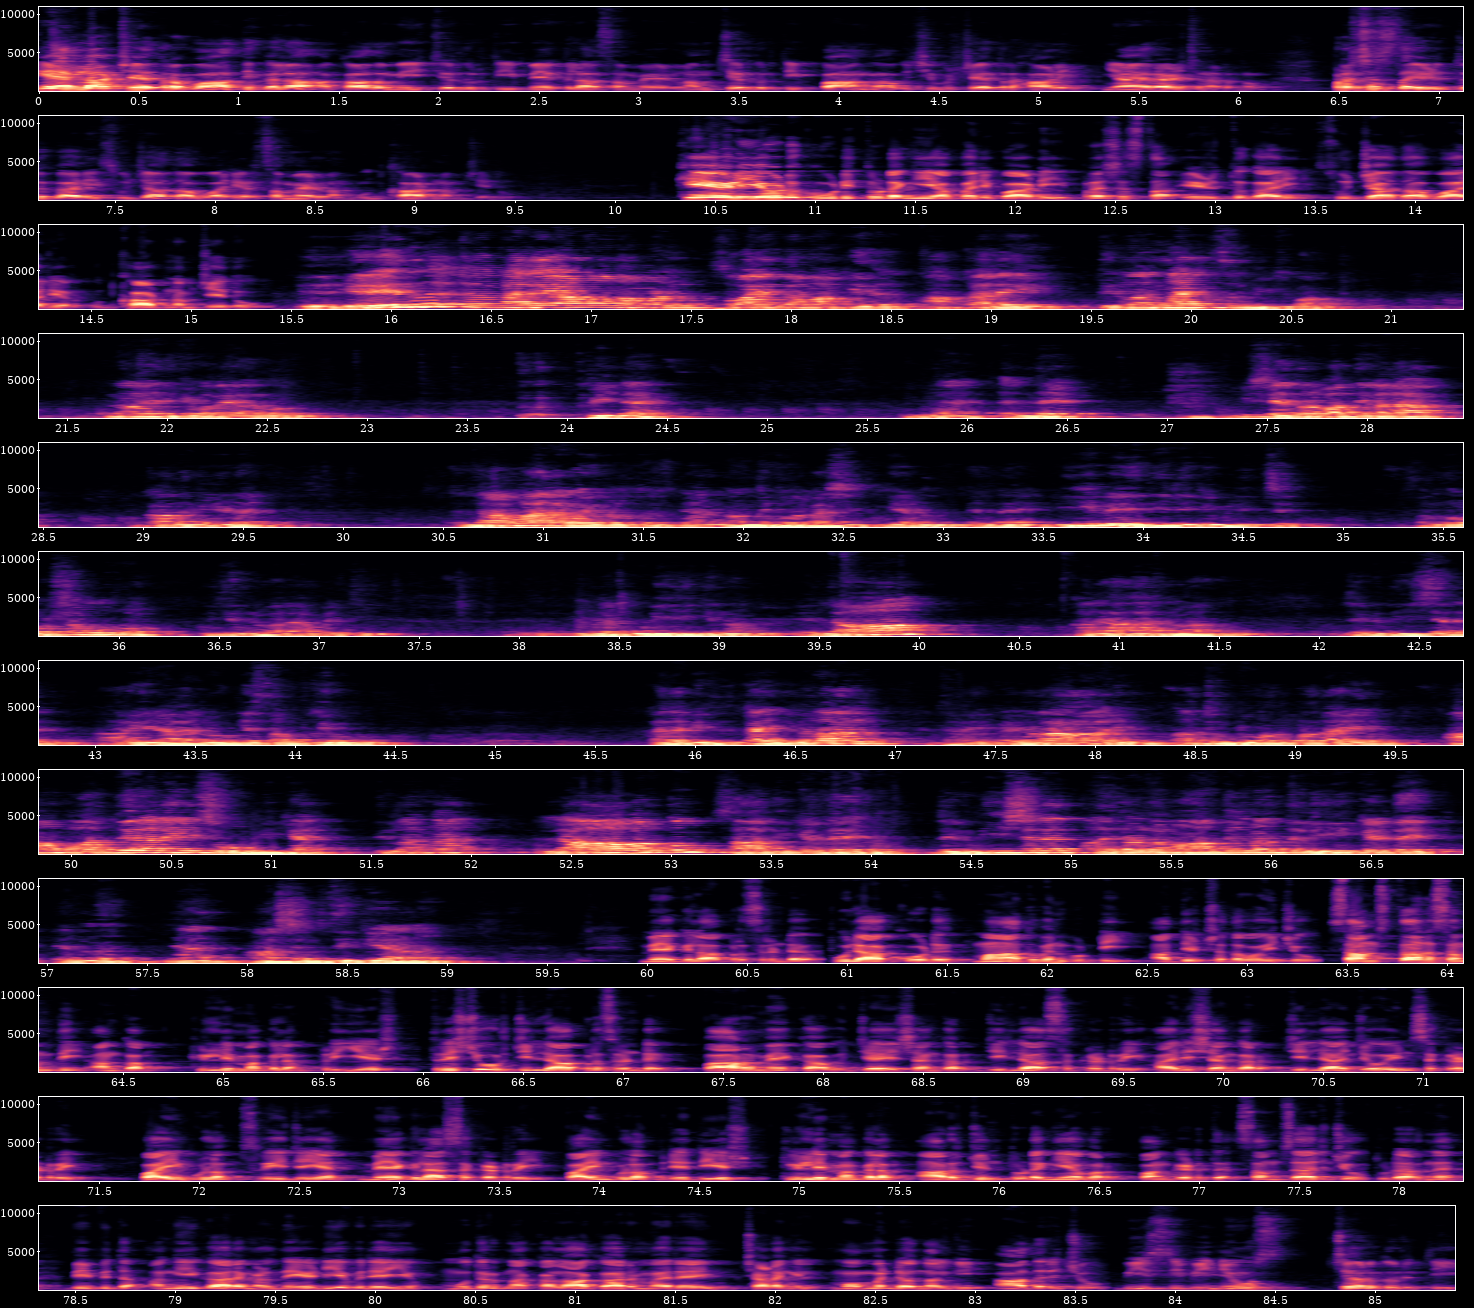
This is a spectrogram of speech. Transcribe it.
കേരള ക്ഷേത്ര വാദ്യകല അക്കാദമി ചെറുതുരുത്തി മേഖലാ സമ്മേളനം ചെറുതുരുത്തി പാങ്ങാവ് ശിവക്ഷേത്ര ഹാളിൽ ഞായറാഴ്ച നടന്നു. പ്രശസ്ത എഴുത്തുകാരി സുജാത വാര്യർ സമ്മേളനം ഉദ്ഘാടനം ചെയ്തു. കേളിയോട് കൂടി തുടങ്ങിയ പരിപാടി പ്രശസ്ത എഴുത്തുകാരി സുജാത വാര്യർ ഉദ്ഘാടനം ചെയ്തു. ഏത് കലയാണോ നമ്മൾ സ്വായത്തമാക്കിയത് ആ കലയിൽ തിളങ്ങാൻ ശ്രമിക്കുക. എന്നാണ് എനിക്ക് പറയാനുള്ളത്. പിന്നെ ഇവിടെ എന്നെ ഈ ക്ഷേത്രവാദ്യകല അക്കാദമിയുടെ എല്ലാ ഭാരവാഹികൾക്കും ഞാൻ നന്ദി പ്രകാശിപ്പിക്കുകയാണ് എന്നെ ഈ വേദിയിലേക്ക് വിളിച്ച് സന്തോഷപൂർവം എനിക്കിന്ന് വരാൻ പറ്റി. ഇവിടെ കൂടിയിരിക്കുന്ന എല്ലാ കലാകാരന്മാർക്കും ജഗദീശ്വരൻ ആയുരാരോഗ്യ സൗഖ്യവും കലവി കൈകളാൽ കൈകളായും ആ ചുണ്ടുകൊണ്ട് കൊണ്ടായാലും ആ വാദ്യകലയിൽ ശോഭിക്കാൻ തിളങ്ങാൻ എല്ലാവർക്കും സാധിക്കട്ടെ. ജഗദീശ്വരൻ അതിനുള്ള മാർഗങ്ങൾ തെളിയിക്കട്ടെ എന്ന് ഞാൻ ആശംസിക്കുകയാണ്. മേഖലാ പ്രസിഡന്റ് പുലാക്കോട് മാധവൻകുട്ടി അധ്യക്ഷത വഹിച്ചു. സംസ്ഥാന സമിതി അംഗം കിള്ളിമംഗലം പ്രിയേഷ് തൃശൂർ ജില്ലാ പ്രസിഡന്റ് പാറമേക്കാവ് ജയശങ്കർ ജില്ലാ സെക്രട്ടറി ഹരിശങ്കർ ജില്ലാ ജോയിന്റ് സെക്രട്ടറി പൈങ്കുളം ശ്രീജയൻ മേഖലാ സെക്രട്ടറി പൈങ്കുളം രതീഷ് കിള്ളിമംഗലം അർജുൻ തുടങ്ങിയവർ പങ്കെടുത്ത് സംസാരിച്ചു. തുടർന്ന് വിവിധ അംഗീകാരങ്ങൾ നേടിയവരെയും മുതിർന്ന കലാകാരന്മാരെയും ചടങ്ങിൽ മൊമ്മന്റോ നൽകി ആദരിച്ചു. V news Cheruthuruthy.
